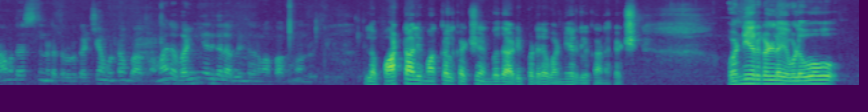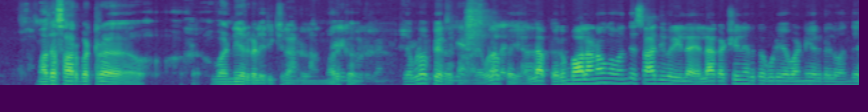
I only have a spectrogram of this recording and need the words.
ராமதாஸ் நடத்துற ஒரு கட்சியா மட்டும் பார்க்கணுமா? இல்ல வன்னியர்கள் அப்படின்றத நம்ம பார்க்கணும்னு இருக்கு இல்லை பாட்டாளி மக்கள் கட்சி என்பது அடிப்படையில் வன்னியர்களுக்கான கட்சி. வன்னியர்களில் எவ்வளவோ மதசார்பற்ற வன்னியர்கள் இருக்கிறார்கள். நான் மறுக்க எவ்வளோ பேர் இருக்காங்க? எவ்வளோ பேர்? எல்லா பெரும்பாலானவங்க வந்து சாதி வரியில் எல்லா கட்சியிலும் இருக்கக்கூடிய வன்னியர்கள் வந்து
